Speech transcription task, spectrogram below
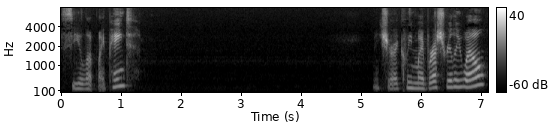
Seal up my paint. Make sure I clean my brush really well.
